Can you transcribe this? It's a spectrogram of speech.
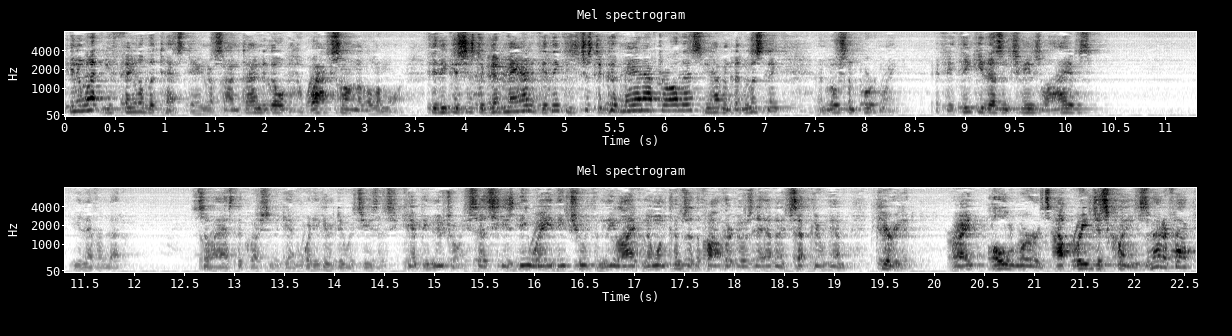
you know what? You failed the test, Daniel-san. Time to go wax on a little more. If you think he's just a good man, if you think he's just a good man after all this, you haven't been listening. And most importantly, if you think he doesn't change lives, you never met him. So I ask the question again, what are you going to do with Jesus? You can't be neutral. He says he's the way, the truth, and the life. No one comes to the Father, goes to heaven except through him. Period. All right? Bold words, outrageous claims. As a matter of fact,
